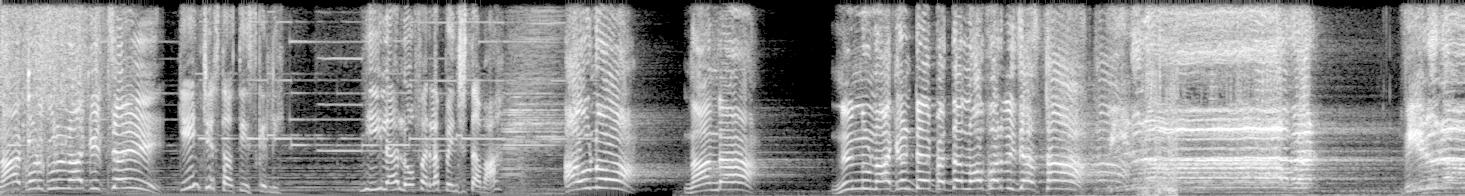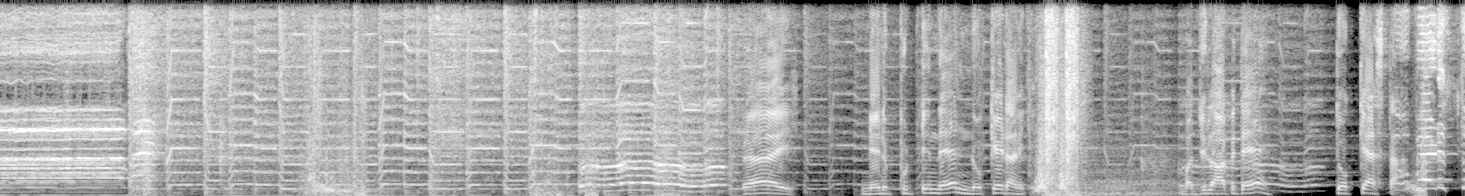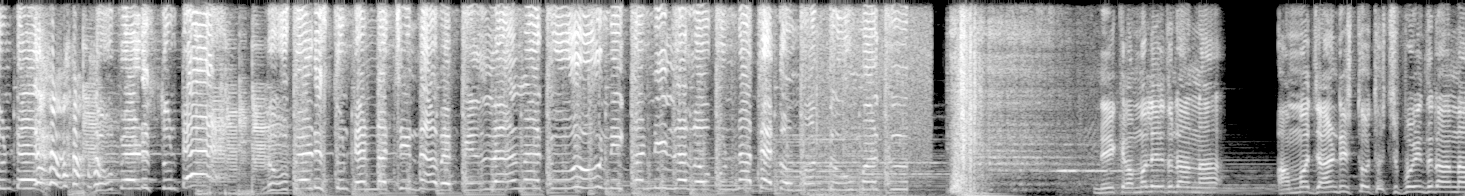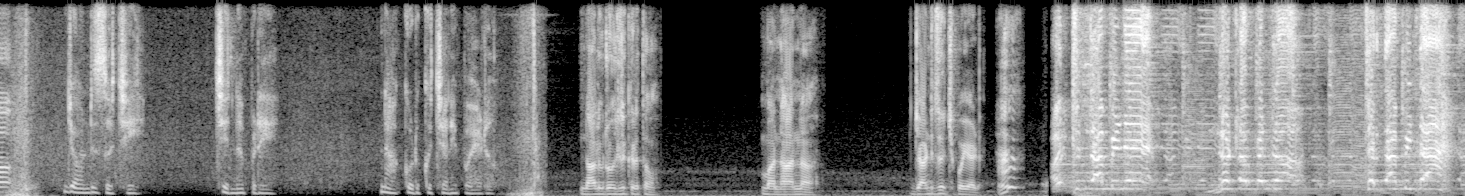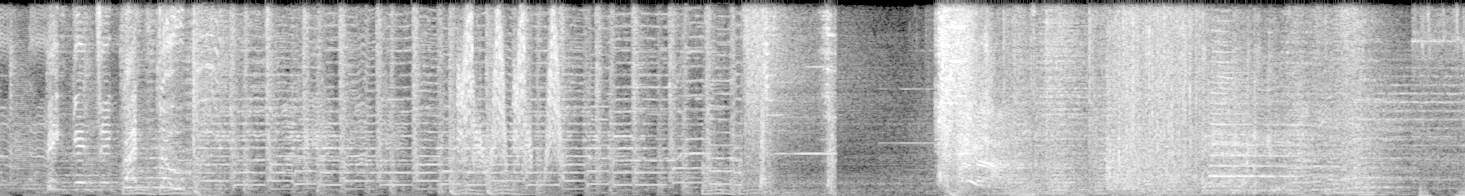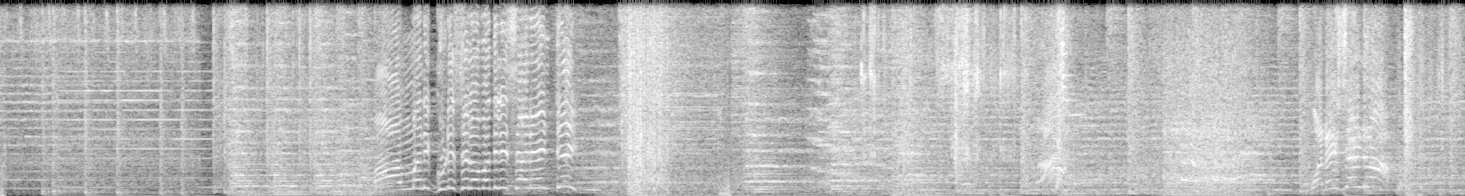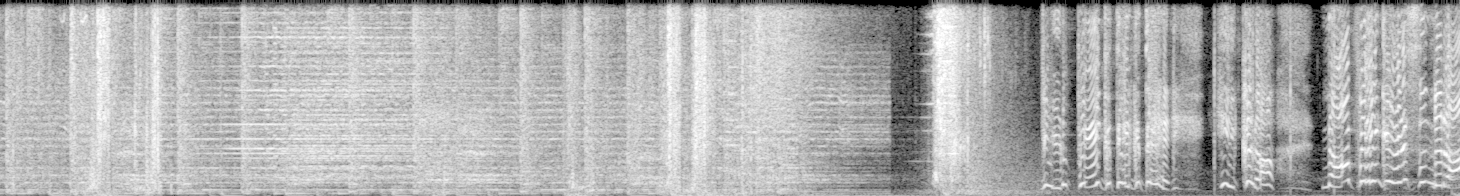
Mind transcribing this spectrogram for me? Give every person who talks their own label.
Speaker 1: నా కొడుకును నాకు ఇచ్చేయి.
Speaker 2: ఏం చేస్తావు తీసుకెళ్ళి? నీలా లోఫర్లా పెంచుతావా?
Speaker 1: అవును. నాన్న నిన్ను నాకంటే పెద్ద లోఫర్ని చేస్తా.
Speaker 3: రేయ్ నేను పుట్టిందే నొక్కేయడానికి. మధ్యలో ఆపితే తొక్కేస్తా.
Speaker 4: నువ్వేడుస్తుంటే నువ్వేడుస్తుంటే నువ్వేడుస్తుంటే నచ్చినవే పిల్ల నాకు. నీ కన్నీళ్ళలో ఉన్నదేదో మందు మాకు.
Speaker 1: నీకు అమ్మలేదు నాన్న. అమ్మ జాండీస్తో చచ్చిపోయింది నాన్న.
Speaker 2: జాండిస్ వచ్చి చిన్నప్పుడే నా కొడుకు చనిపోయాడు.
Speaker 3: నాలుగు రోజుల క్రితం మా నాన్న జాండీస్ వచ్చిపోయాడు
Speaker 4: చెడతా బిడ్డ బిగ్గించి
Speaker 3: మా అమ్మని గుడిసెలో వదిలేశారేంటి? చేయండి
Speaker 2: వీడు పేకు తెగితే ఇక్కడ నా పేక ఏడుస్తుందిరా!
